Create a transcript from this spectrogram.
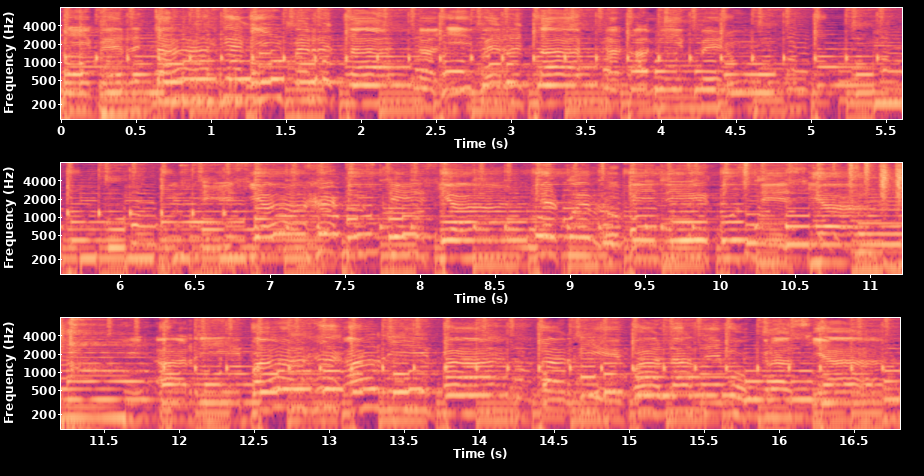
Libertad, libertad, libertad a mi Perú. Justicia, justicia, el pueblo pide justicia. Y arriba, arriba, arriba la democracia.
